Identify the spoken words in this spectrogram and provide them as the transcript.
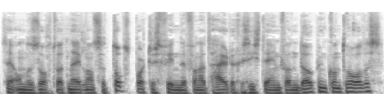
Zij onderzocht wat Nederlandse topsporters vinden... van het huidige systeem van dopingcontroles.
